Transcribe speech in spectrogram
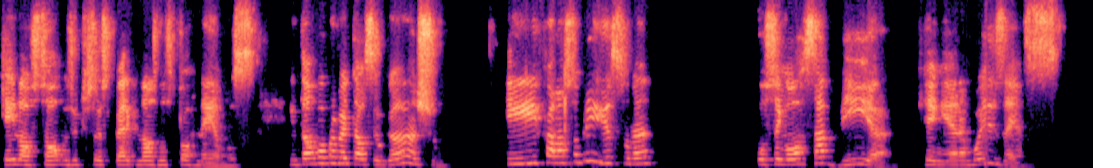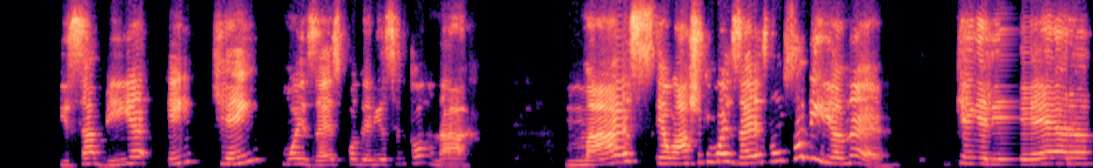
quem nós somos e o que o senhor espera que nós nos tornemos. Então, vou aproveitar o seu gancho e falar sobre isso, né? O Senhor sabia quem era Moisés e sabia em quem Moisés poderia se tornar. Mas eu acho que Moisés não sabia, né? Quem ele era,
